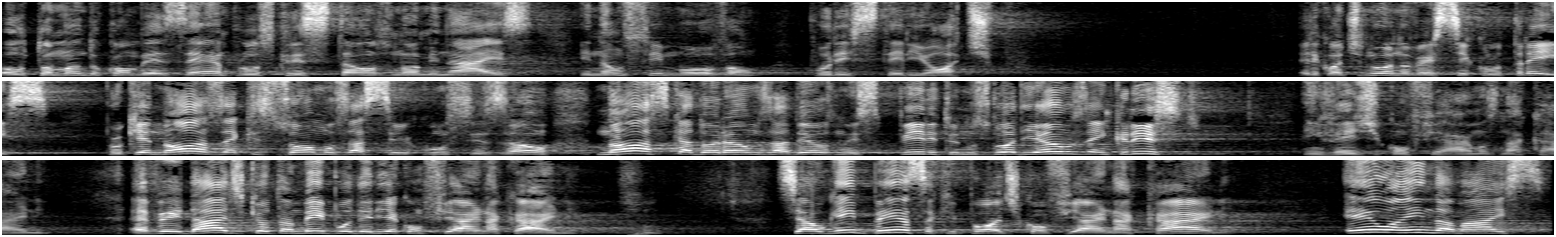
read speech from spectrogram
ou tomando como exemplo os cristãos nominais e não se movam por estereótipo. Ele continua no versículo 3: Porque nós é que somos a circuncisão, nós que adoramos a Deus no Espírito e nos gloriamos em Cristo, em vez de confiarmos na carne. É verdade que eu também poderia confiar na carne. Se alguém pensa que pode confiar na carne, eu ainda mais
